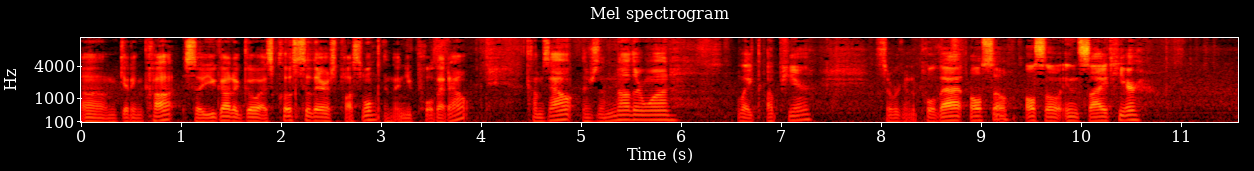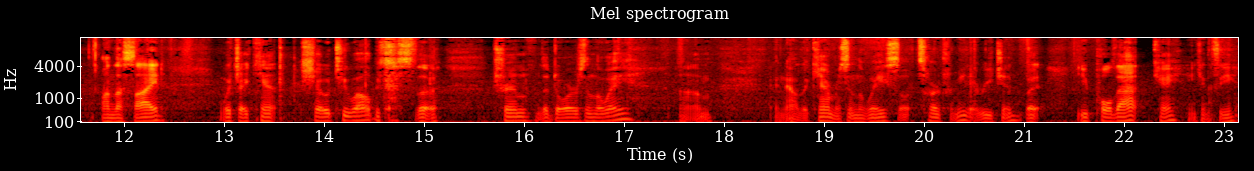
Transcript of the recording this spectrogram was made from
um, getting caught. So you got to go as close to there as possible and then you pull that out. Comes out. There's another one like up here. So we're going to pull that also. Also inside here on the side, which I can't show too well because the trim, the door's in the way. Um, and now the camera's in the way, so it's hard for me to reach in. But you pull that, okay, you can see.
